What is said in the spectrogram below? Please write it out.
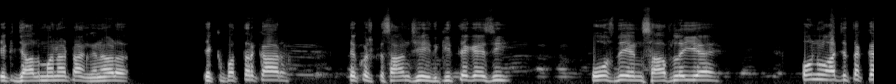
ਇੱਕ ਜ਼ਾਲਮਾਨਾ ਢੰਗ ਨਾਲ ਇੱਕ ਪੱਤਰਕਾਰ ਤੇ ਕੁਝ ਕਿਸਾਨ ਸ਼ਹੀਦ ਕੀਤੇ ਗਏ ਸੀ। ਉਸ ਦੇ ਇਨਸਾਫ ਲਈ ਹੈ। ਉਹਨੂੰ ਅੱਜ ਤੱਕ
